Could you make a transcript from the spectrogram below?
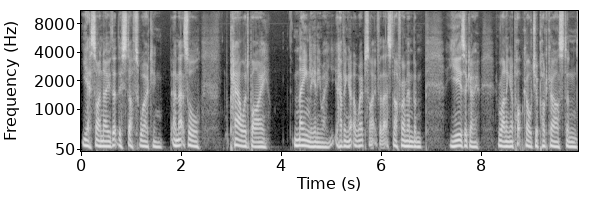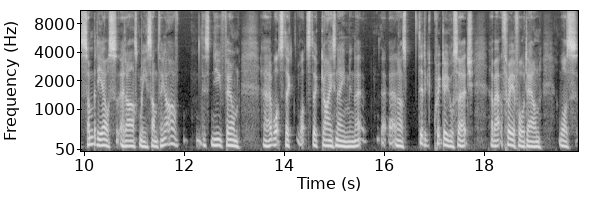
yes, I know that this stuff's working, and that's all powered by mainly anyway having a website for that stuff. I remember years ago running a pop culture podcast, and somebody else had asked me something. Oh, this new film. Uh, what's the what's the guy's name in that? And I was, did a quick Google search. About three or four down was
